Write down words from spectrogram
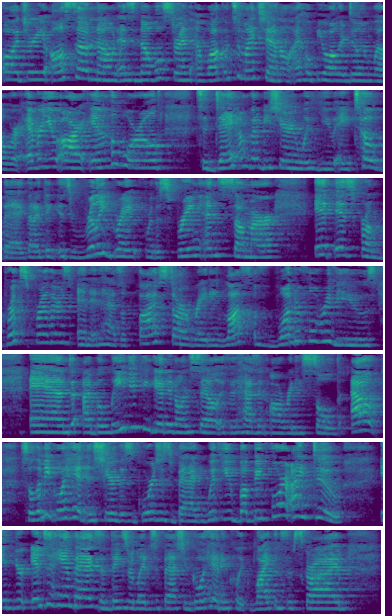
Audrey, also known as Noble Strength, and welcome to my channel. I hope you all are doing well wherever you are in the world. Today, I'm gonna be sharing with you a tote bag that I think is really great for the spring and summer. It is from Brooks Brothers and it has a five-star rating, lots of wonderful reviews, and I believe you can get it on sale if it hasn't already sold out. So let me go ahead and share this gorgeous bag with you. But before I do, if you're into handbags and things related to fashion, go ahead and click like and subscribe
